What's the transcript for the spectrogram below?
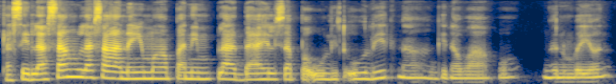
Kasi lasang-lasa na yung mga panimpla dahil sa paulit-ulit na ginawa ko. Ganun ba yun?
